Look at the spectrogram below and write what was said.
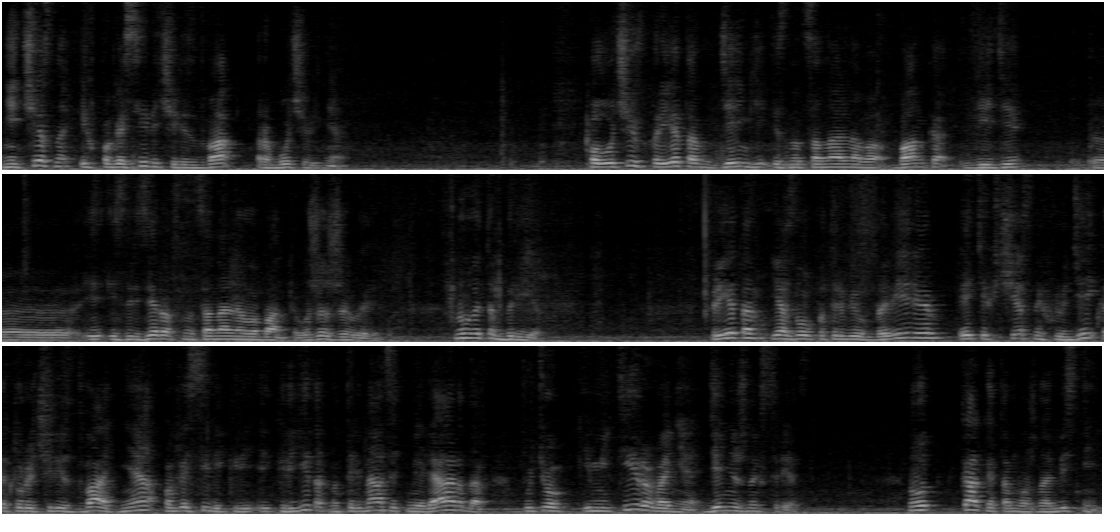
нечестно их погасили через два рабочих дня. Получив при этом деньги из Национального банка в виде, э, из резервов Национального банка, уже живые. Ну, это бред. При этом я злоупотребил доверием этих честных людей, которые через два дня погасили кре- кредитов на 13 миллиардов путем имитирования денежных средств. Ну вот как это можно объяснить?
